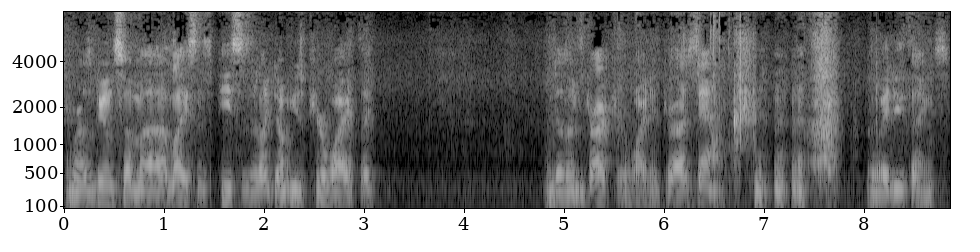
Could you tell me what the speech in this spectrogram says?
I was doing some uh, licensed pieces, they're like, don't use pure white. Like, it doesn't dry pure white, it dries down. the way I do things.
